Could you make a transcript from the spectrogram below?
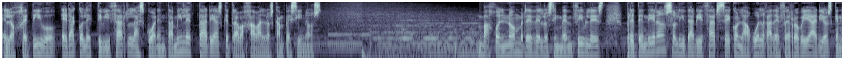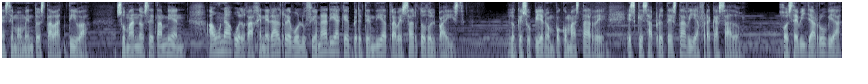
el objetivo era colectivizar las 40.000 hectáreas que trabajaban los campesinos. Bajo el nombre de los Invencibles, pretendieron solidarizarse con la huelga de ferroviarios que en ese momento estaba activa, sumándose también a una huelga general revolucionaria que pretendía atravesar todo el país. Lo que supieron poco más tarde es que esa protesta había fracasado. José Villarrubia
